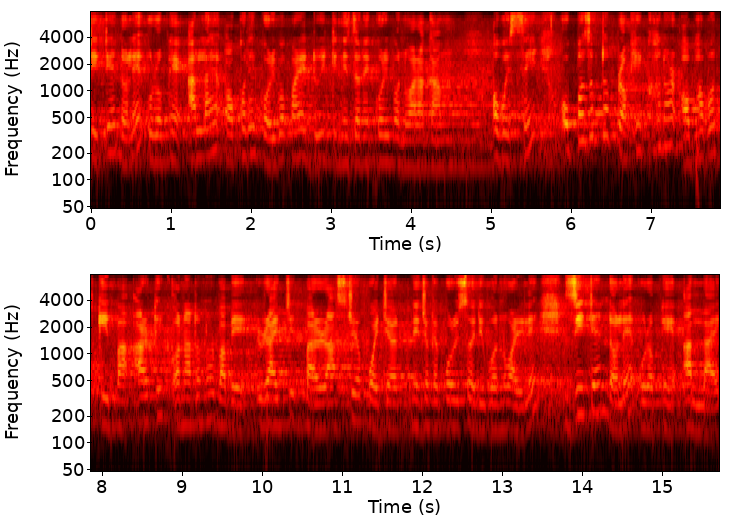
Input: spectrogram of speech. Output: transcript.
জিতেন দলে ওৰফে আল্লাই অকলে কৰিব পাৰে দুই তিনিজনে কৰিব নোৱাৰা কাম। অৱশ্যে উপযুক্ত প্ৰশিক্ষণৰ অভাৱত কিম্বা আৰ্থিক অনাটনৰ বাবে ৰাজ্যিক বা ৰাষ্ট্ৰীয় পৰ্যায়ত নিজকে পৰিচয় দিব নোৱাৰিলে জিতেন দলে ওৰফে আল্লাই।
